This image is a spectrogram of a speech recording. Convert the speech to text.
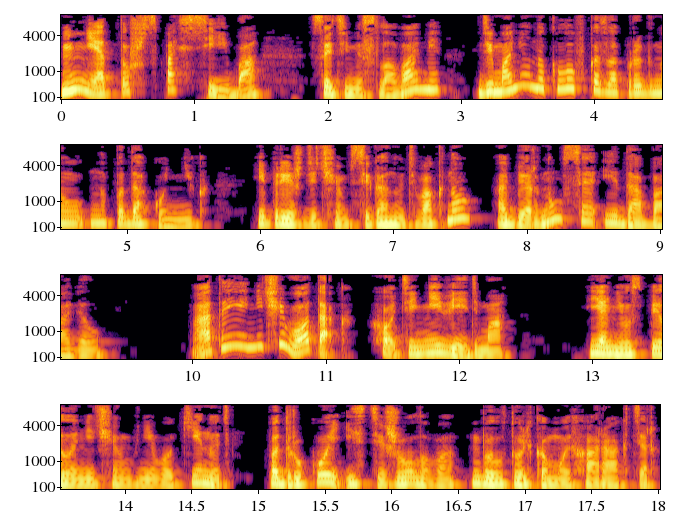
«Нет уж, спасибо». С этими словами демоненок ловко запрыгнул на подоконник и, прежде чем сигануть в окно, обернулся и добавил. «А ты ничего так, хоть и не ведьма». Я не успела ничем в него кинуть, под рукой из тяжелого был только мой характер.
